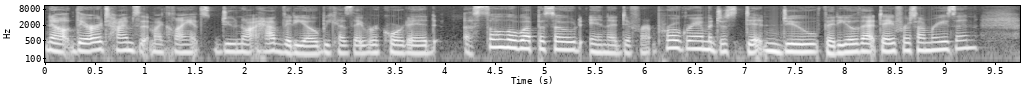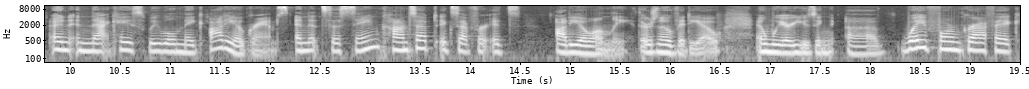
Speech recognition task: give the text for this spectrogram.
Now, there are times that my clients do not have video because they recorded a solo episode in a different program and just didn't do video that day for some reason. And in that case, we will make audiograms. And it's the same concept, except for it's audio only. There's no video. And we are using a waveform graphic,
